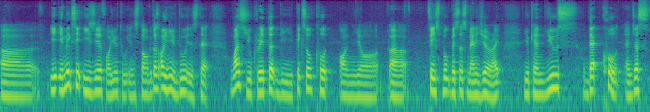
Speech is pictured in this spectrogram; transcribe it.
uh, it, it makes it easier for you to install because all you need to do is that once you created the pixel code on your uh, Facebook Business Manager, right, you can use that code and just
